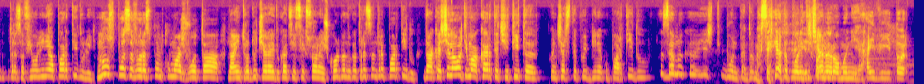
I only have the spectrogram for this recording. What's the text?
trebuie să fiu în linia partidului. Nu pot să vă răspund cum aș vota la introducerea educației sexuale în școli pentru că trebuie să întreb partidul. Dacă și la ultima carte citită încerci să te pui bine cu partidul, înseamnă că ești bun pentru meseria de politician în România. Ai viitor.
